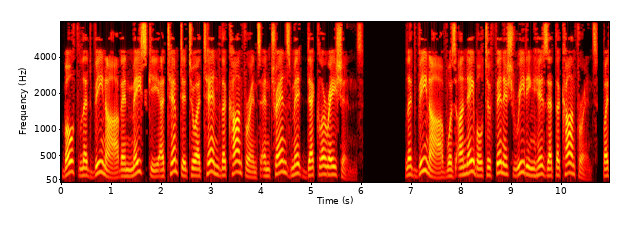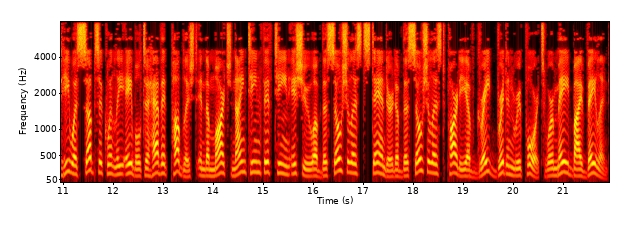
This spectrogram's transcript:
Both Litvinov and Maysky attempted to attend the conference and transmit declarations. Litvinov was unable to finish reading his at the conference, but he was subsequently able to have it published in the March 1915 issue of the Socialist Standard of the Socialist Party of Great Britain. Reports were made by Vaillant,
